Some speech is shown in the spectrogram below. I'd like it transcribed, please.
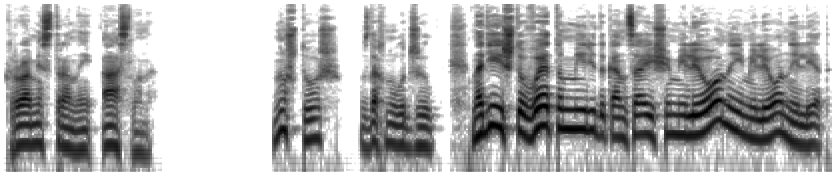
кроме страны Аслана. — Ну что ж, — вздохнула Джил, надеюсь, что в этом мире до конца еще миллионы и миллионы лет.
